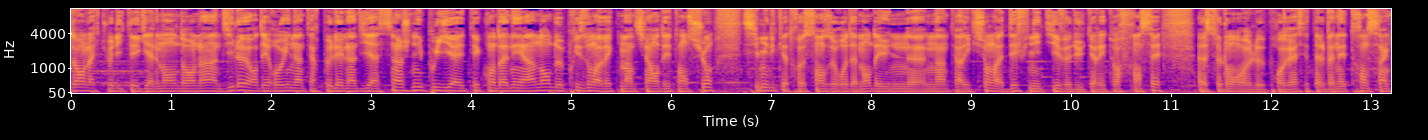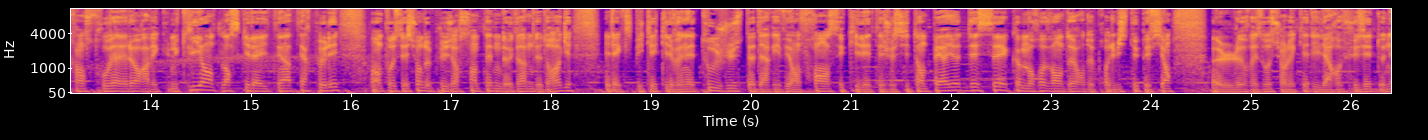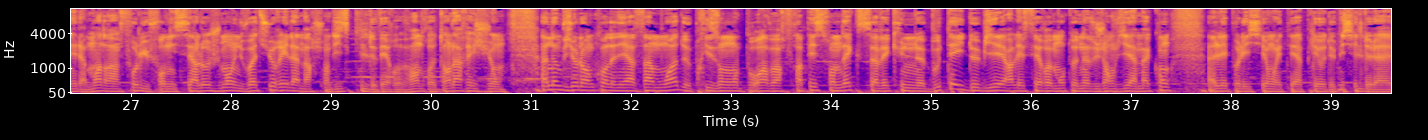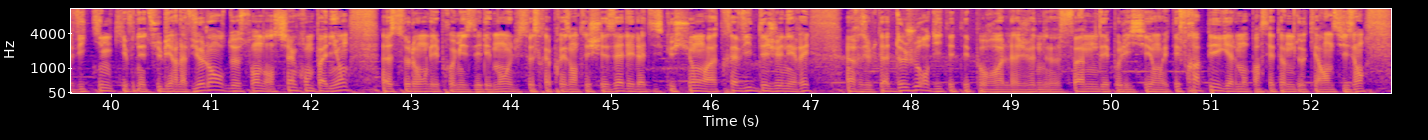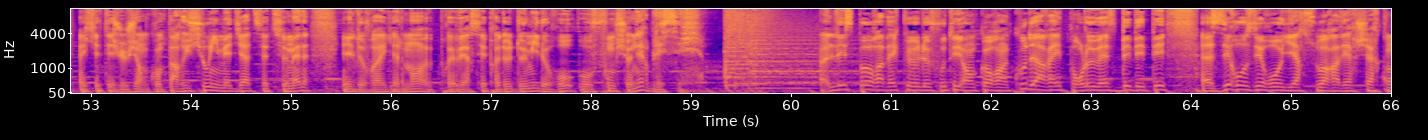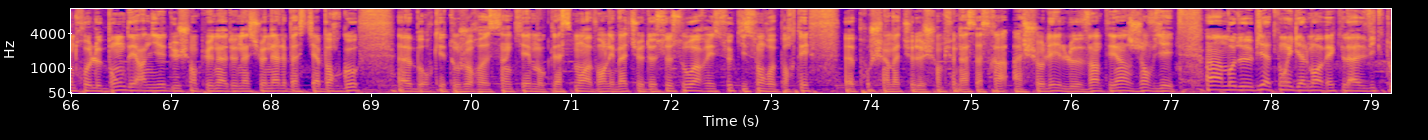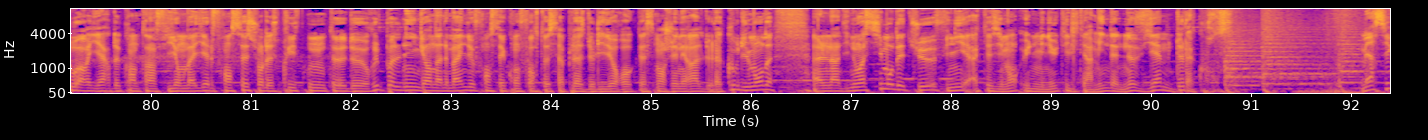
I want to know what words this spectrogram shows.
Dans l'actualité également, dans l'un, dealer d'héroïne interpellé lundi à Saint-Genis-Pouilly a été condamné à un an de prison avec maintien en détention, 6400 euros d'amende et une, interdiction définitive du territoire français. Selon le progrès, cet Albanais de 35 ans se trouvait alors avec une cliente lorsqu'il a été interpellé en possession de plusieurs centaines de grammes de drogue. Il a expliqué qu'il venait tout juste d'arriver en France et qu'il était, je cite, en période d'essai comme revendeur de produits stupéfiants. Le réseau sur lequel il a refusé de donner la moindre info lui fournissait un logement, une voiture et la marchandise qu'il devait revendre dans la région. Un homme violent condamné à 20 mois de prison pour avoir frappé son ex avec une bouteille de bière. Les faits remontent au 9 janvier à Mâcon. Les policiers ont été appelés au domicile de la victime qui venait de subir la violence de son ancien compagnon. Selon les premiers éléments, il se serait présenté chez elle et la discussion a très vite dégénéré. Résultat, deux jours d'ITT pour la jeune femme. Des policiers ont été frappés également par cet homme de 46 ans qui était jugé en comparution immédiate cette semaine. Il devrait également verser près de 2000 euros aux fonctionnaires blessés. Les sports avec euh, le foot et encore un coup d'arrêt pour le FBBP 0-0 hier soir à Verchères contre le bon dernier du championnat de national Bastia Borgo. Euh, Bourg est toujours euh, cinquième au classement avant les matchs de ce soir et ceux qui sont reportés. Prochain match de championnat, ça sera à Cholet le 21 janvier. Un mot de biathlon également avec la victoire hier de Quentin Fillon-Maillet, le français sur le sprint de Ruppelning en Allemagne. Le français conforte sa place de leader au classement général de la Coupe du Monde. L'Indinois Simon Détieux finit à quasiment une minute. Il termine neuvième de la course. Merci.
